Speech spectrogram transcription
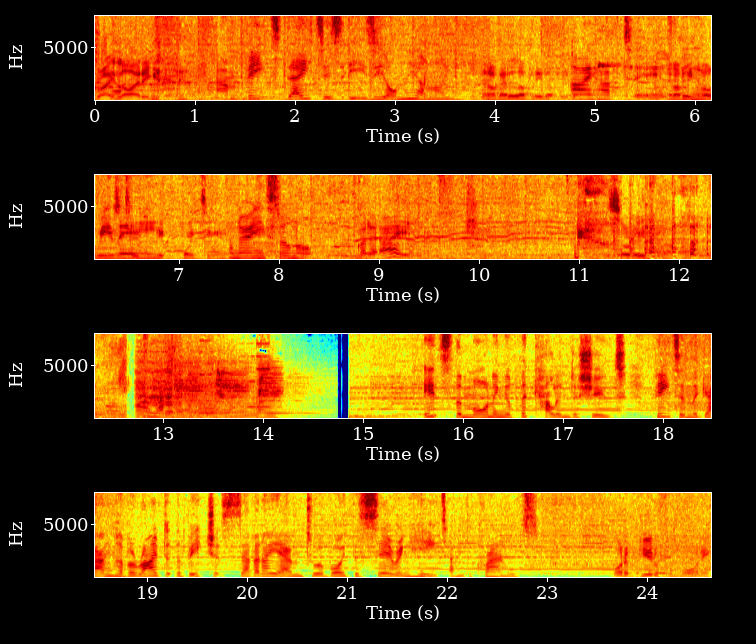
great lighting. And Pete's date is easy on the eye. and I've had a lovely, lovely. I have to. It's And I've been been holding this really. toothpick pointing I know you've still not got it out. Sorry. It's the morning of the calendar shoot. Pete and the gang have arrived at the beach at 7am to avoid the searing heat and the crowds. What a beautiful morning.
